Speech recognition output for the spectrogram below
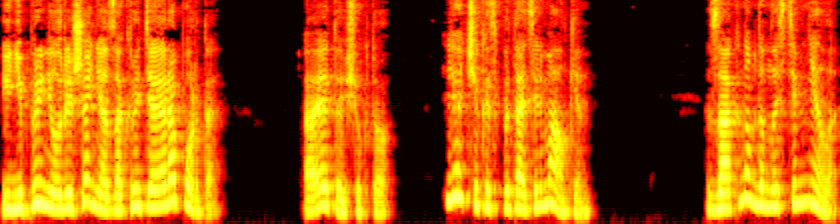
и не принял решение о закрытии аэропорта?» «А это еще кто?» «Летчик-испытатель Малкин». За окном давно стемнело.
